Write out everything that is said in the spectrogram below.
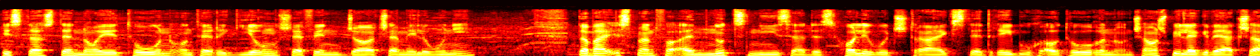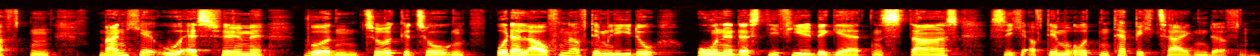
Ist das der neue Ton unter Regierungschefin Giorgia Meloni? Dabei ist man vor allem Nutznießer des Hollywood-Streiks der Drehbuchautoren und Schauspielergewerkschaften. Manche US-Filme wurden zurückgezogen oder laufen auf dem Lido, ohne dass die vielbegehrten Stars sich auf dem roten Teppich zeigen dürfen.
